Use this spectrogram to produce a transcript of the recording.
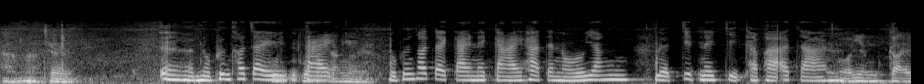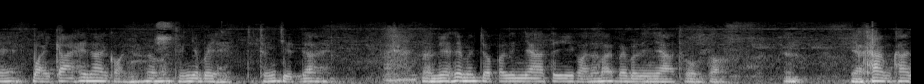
ถามอ่าเชิญเออหนูเพิ่งเข้าใจพูดพูดกายดังๆหน่อยหนูเพิ่งเข้าใจกายในกายค่ะ แต่หนูยังเหลือจิตในจิตค่ะพระอาจารย์ อ๋อ ยังกายปล่อยกายให้ได้ก่อนแล้วถึงจะไป ถึงจิตได้อ่าเรียนให้มันจบปริญญาตรีก่อนแล้วค่อยไปปริญญาโทต่ออะอย่าข้ามขั้น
